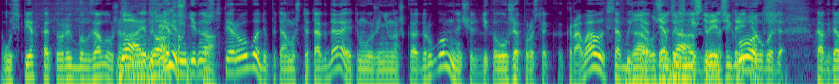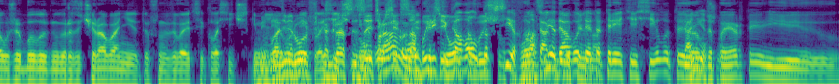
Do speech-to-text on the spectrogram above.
успех, который был заложен да, это, конечно, 91 -го года, потому что тогда, это мы уже немножко о другом, значит, уже после кровавых событий, да, октябрьских 93 -го год. года, когда уже было ну, разочарование, то, что называется, классическими ну, Владимир Вольфович как раз из этих всех событий критиковал всех вот. тогда вот эта третья сила, ты, ЛДПР, ты и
